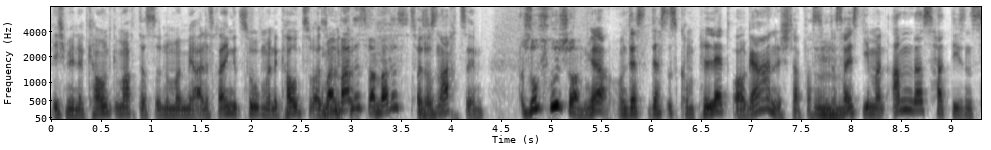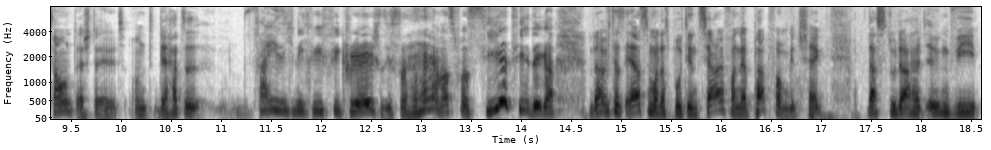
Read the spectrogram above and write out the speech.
Ich mir einen Account gemacht, das nochmal mir alles reingezogen, meinen Account zu. Also Wann war das? Wann war das? Also, 2018. so früh schon? Ja, und das, das ist komplett organisch da passiert. Mhm. Das heißt, jemand anders hat diesen Sound erstellt und der hatte, weiß ich nicht, wie viel Creations. Ich so, hä, was passiert hier, Digga? Und da habe ich das erste Mal das Potenzial von der Plattform gecheckt, dass du da halt irgendwie,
